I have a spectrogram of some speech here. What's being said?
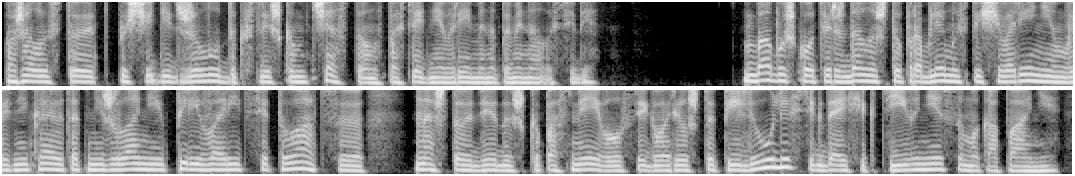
Пожалуй, стоит пощадить желудок, слишком часто он в последнее время напоминал о себе. Бабушка утверждала, что проблемы с пищеварением возникают от нежелания переварить ситуацию, на что дедушка посмеивался и говорил, что пилюли всегда эффективнее самокопания —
